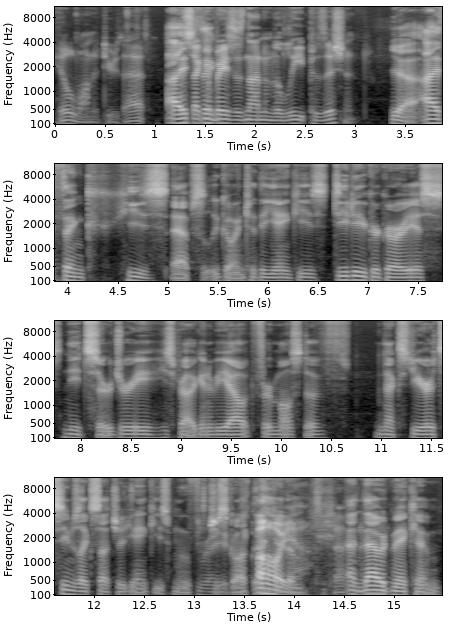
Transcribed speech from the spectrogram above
he'll want to do that. I Second think, base is not an elite position. yeah, I think he's absolutely going to the Yankees. Didi Gregorius needs surgery. He's probably gonna be out for most of next year. It seems like such a Yankees move to just go out there Oh and yeah, him, and that would make him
